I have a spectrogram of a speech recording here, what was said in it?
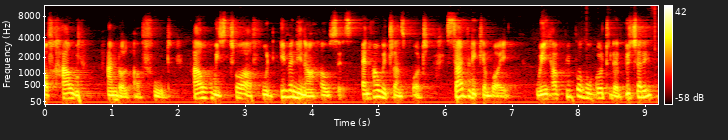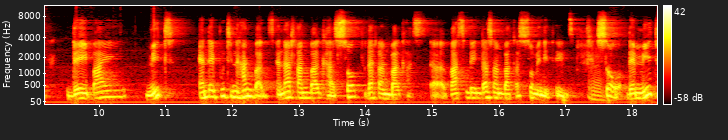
of how we handle our food, how we store our food, even in our houses, and how we transport. Sadly, Kemboi, we have people who go to the butchery, they buy meat, and they put in handbags. And that handbag has soap, that handbag has uh, Vaseline, that handbag has so many things. Mm. So the meat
